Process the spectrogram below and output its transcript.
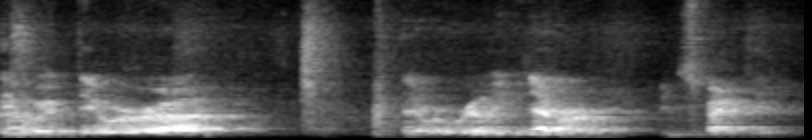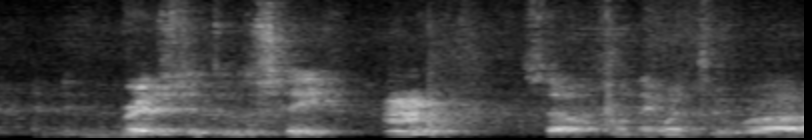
They were, they were, uh, they were really never inspected and registered to the state. Hmm. So when they went to, uh,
